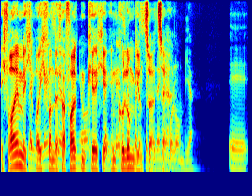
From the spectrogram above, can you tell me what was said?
Ich freue mich, euch von der verfolgten Kirche in Kolumbien zu erzählen. Eh,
